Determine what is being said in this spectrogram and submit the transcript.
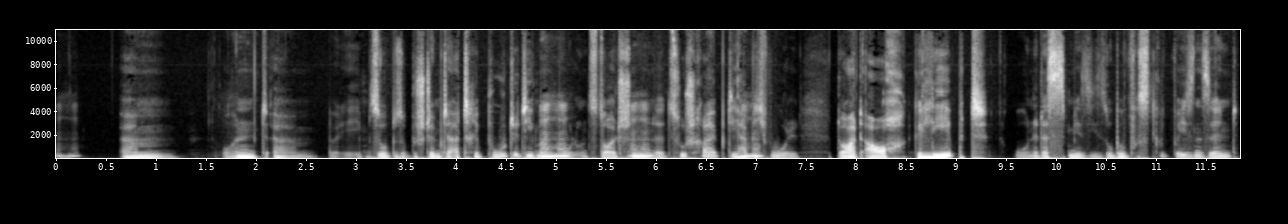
Mhm. ähm, und ähm, eben so, so bestimmte Attribute, die man Mhm. wohl uns Deutschen Mhm. äh, zuschreibt, die habe Mhm. ich wohl dort auch gelebt, ohne dass mir sie so bewusst gewesen sind.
